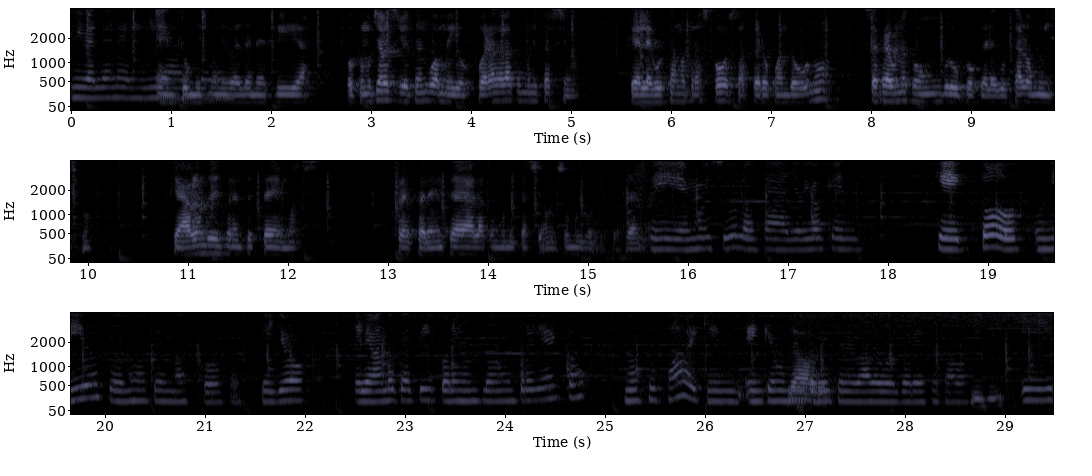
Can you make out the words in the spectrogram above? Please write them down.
nivel de energía. En tu mismo nivel de energía. Porque muchas veces yo tengo amigos fuera de la comunicación que le gustan otras cosas, pero cuando uno se reúne con un grupo que le gusta lo mismo, que hablan de diferentes temas referente a la comunicación, eso es muy bonito, realmente. Sí, es muy chulo, o sea, yo digo que, que todos unidos podemos hacer más cosas, que yo elevándote a ti, por ejemplo, en un proyecto, no se sabe quién, en qué momento se me va a devolver ese favor. Y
